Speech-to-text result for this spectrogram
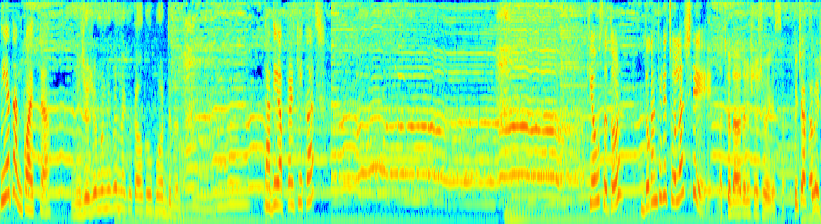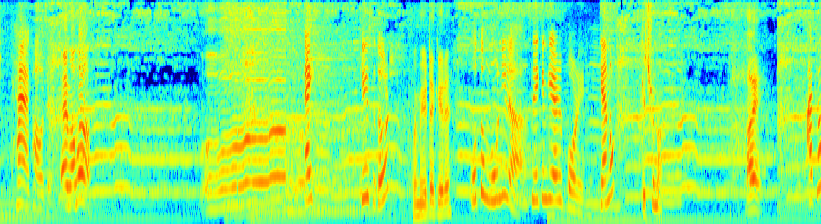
দিয়ে দেন কয়েকটা। নিজের জন্য নেবেন নাকি কাউকে উপহার দেবেন? দাদি আপনার কি কাজ? কি অবস্থা তোর? দোকান থেকে চলে আসলি? আজকে তাড়াতাড়ি শেষ হয়ে গেছে। তুই চা খাবিস হ্যাঁ খাওয়া যায়। এই মামা! এই কি হয়েছে তোর? ওই মেয়েটা কে রে? ও তো মনিরা সেকেন্ড ইয়ারে পড়ে কেন? কিছু না। হাই। আতো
